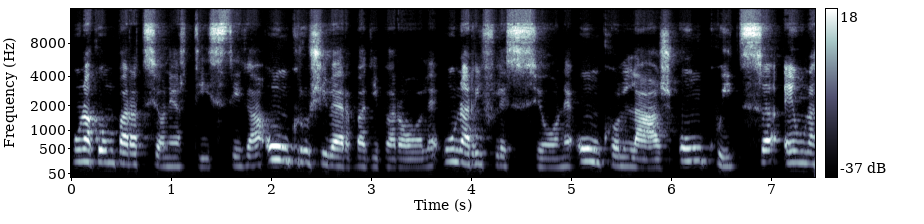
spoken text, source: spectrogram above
una comparazione artistica, un cruciverba di parole, una riflessione, un collage, un quiz e una,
